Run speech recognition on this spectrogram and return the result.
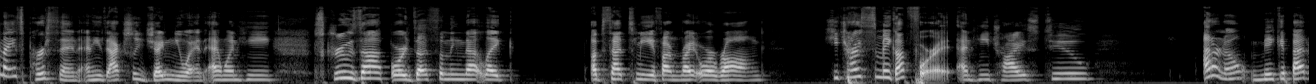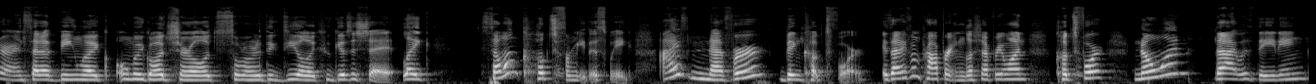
a nice person and he's actually genuine. And when he screws up or does something that like upsets me if I'm right or wrong, he tries to make up for it and he tries to I don't know, make it better instead of being like, oh my God, Cheryl, it's so not a big deal. Like, who gives a shit? Like, someone cooked for me this week. I've never been cooked for. Is that even proper English, everyone? Cooked for? No one that I was dating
